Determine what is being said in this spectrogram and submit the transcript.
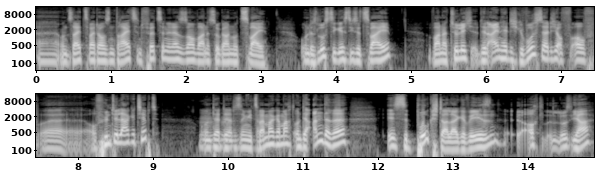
Äh, und seit 2013, 14 in der Saison waren es sogar nur zwei. Und das Lustige ist, diese zwei waren natürlich, den einen hätte ich gewusst, der hätte ich auf, auf, äh, auf Hünteler getippt. Und mhm, der, der hat das irgendwie zweimal gemacht. Und der andere, ist Burgstaller gewesen. Auch ja,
